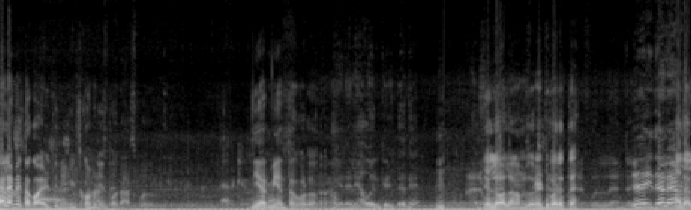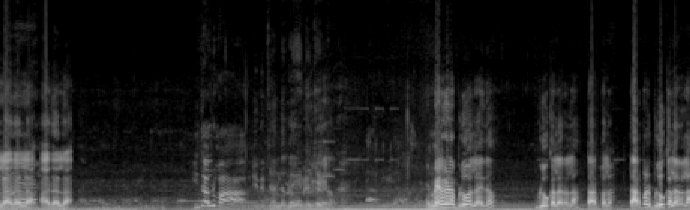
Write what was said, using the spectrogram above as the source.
ತಲೆ ಮೇಲೆ ತಗೋ ಹೇಳ್ತೀನಿ ಇಳ್ಸ್ಕೊಂಬಿಡಿ ಅಂತ. ನಿಯರ್ ಮೀ ಅಂತ ಎಲ್ಲೋ ಅಲ್ಲ ನಮ್ದು ರೆಡ್ ಬರುತ್ತೆ. ಅದಲ್ಲ ಅದಲ್ಲ ಅದಲ್ಲ. ಮೇಲ್ಗಡೆ ಬ್ಲೂ ಅಲ್ಲ ಇದು? ಬ್ಲೂ ಕಲರ್ ಅಲ್ಲ? ಟಾರ್ಪಲ್ ಟಾರ್ಪಲ್ ಬ್ಲೂ ಕಲರ್ ಅಲ್ಲ?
